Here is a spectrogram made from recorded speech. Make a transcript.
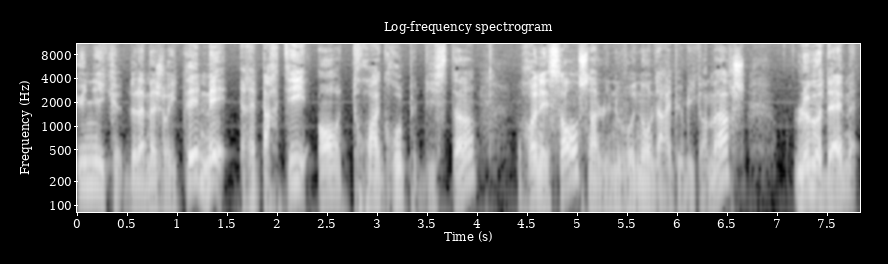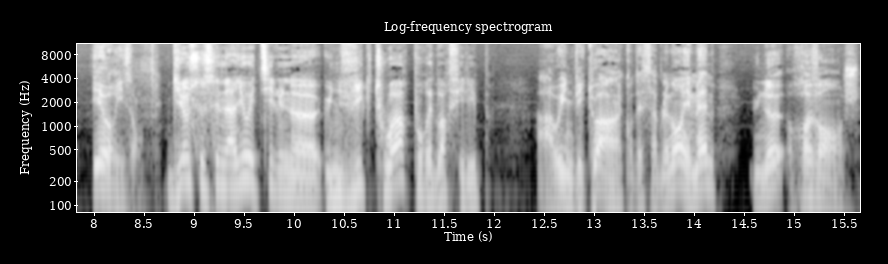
uniques de la majorité, mais répartis en trois groupes distincts. Renaissance, hein, le nouveau nom de la République en marche, le Modem et Horizon. Guillaume, ce scénario est-il une, une victoire pour Édouard Philippe? Ah oui, une victoire, incontestablement, et même une revanche.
